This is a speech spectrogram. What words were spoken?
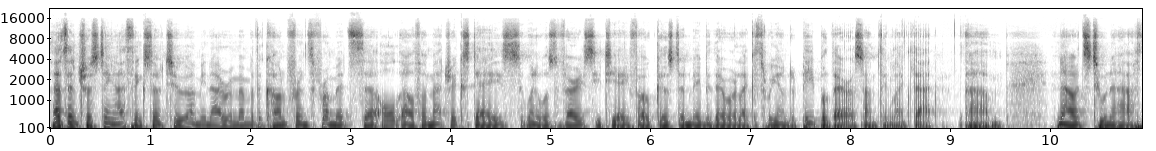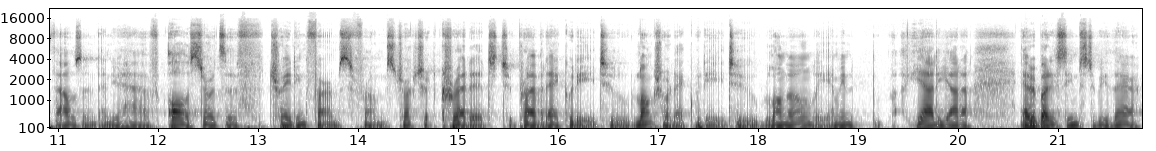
That's interesting. I think so too. I mean, I remember the conference from its uh, old Alpha Metrics days when it was very CTA focused, and maybe there were like 300 people there or something like that. Um, now it's two and a half thousand, and you have all sorts of trading firms from structured credit to private equity to long short equity to long only. I mean, yada yada. Everybody seems to be there.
